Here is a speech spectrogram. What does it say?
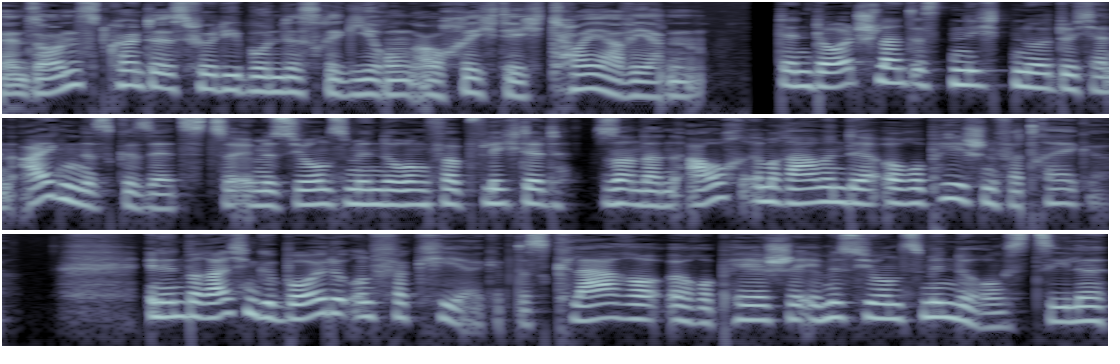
Denn sonst könnte es für die Bundesregierung auch richtig teuer werden. Denn Deutschland ist nicht nur durch ein eigenes Gesetz zur Emissionsminderung verpflichtet, sondern auch im Rahmen der europäischen Verträge. In den Bereichen Gebäude und Verkehr gibt es klare europäische Emissionsminderungsziele.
